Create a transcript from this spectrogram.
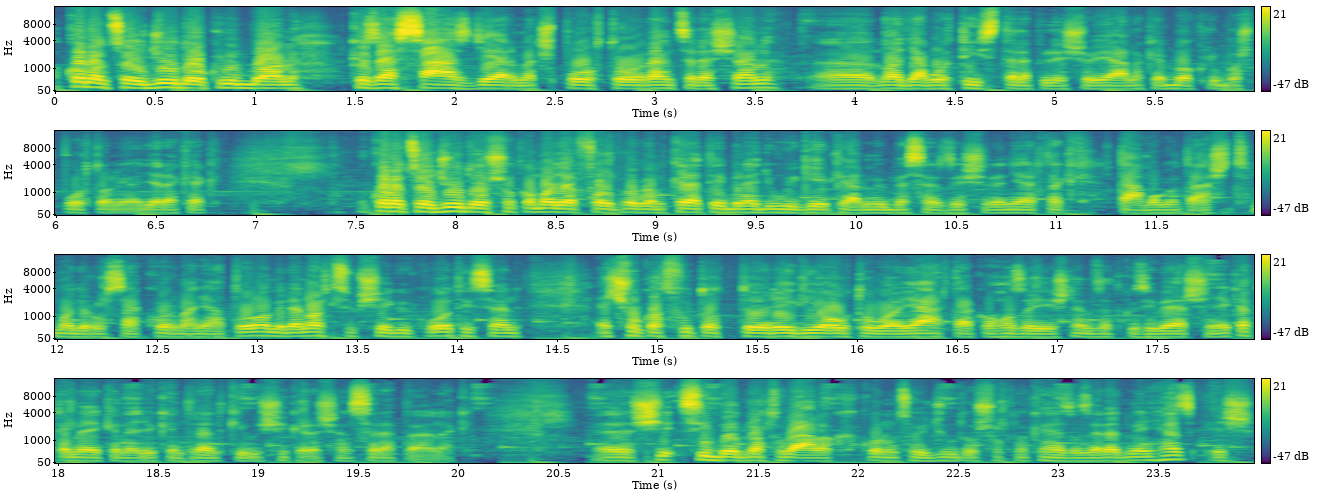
A Koroncai Judo Klubban közel 100 gyermek sportol rendszeresen, nagyjából 10 településről járnak ebbe a klubba sportolni a gyerekek. A Korocai Judósok a Magyar Falu Program keretében egy új gépjármű beszerzésére nyertek támogatást Magyarország kormányától, amire nagy szükségük volt, hiszen egy sokat futott régi autóval járták a hazai és nemzetközi versenyeket, amelyeken egyébként rendkívül sikeresen szerepelnek. Szívből gratulálok Koroncai Judósoknak ehhez az eredményhez, és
